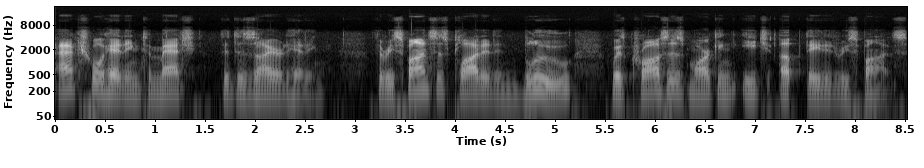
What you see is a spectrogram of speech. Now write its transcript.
actual heading to match the desired heading. The response is plotted in blue with crosses marking each updated response.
